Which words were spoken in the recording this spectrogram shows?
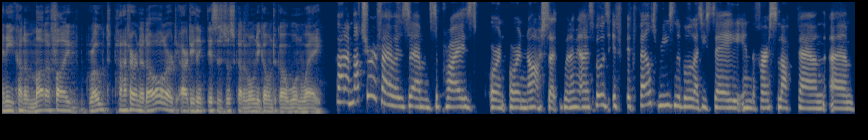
any kind of modified growth pattern at all, or, or do you think this is just kind of only going to go one way? God, I'm not sure if I was um, surprised or or not. But I mean, I suppose it, it felt reasonable, as you say, in the first lockdown, um,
